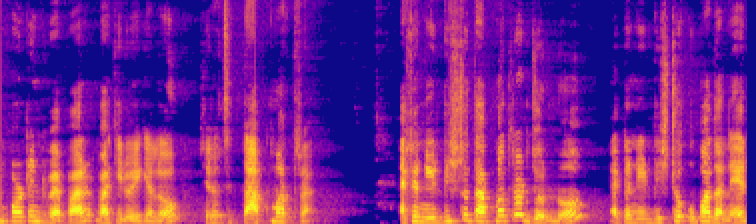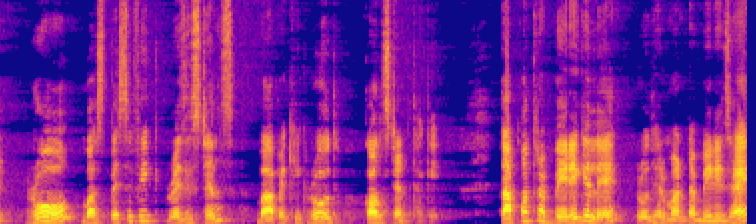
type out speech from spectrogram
ইম্পর্টেন্ট ব্যাপার বাকি রয়ে গেল, সেটা হচ্ছে তাপমাত্রা। একটা নির্দিষ্ট তাপমাত্রার জন্য একটা নির্দিষ্ট উপাদানের রো বা স্পেসিফিক রেজিস্ট্যান্স বা আপেক্ষিক রোধ কনস্ট্যান্ট থাকে। তাপমাত্রা বেড়ে গেলে রোধের মানটা বেড়ে যায়,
